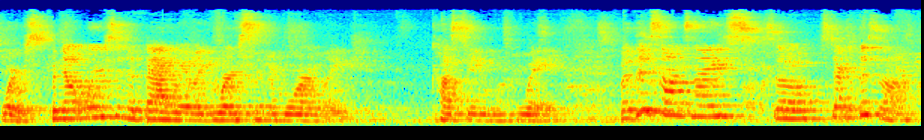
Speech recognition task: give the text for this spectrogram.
worse, but not worse in a bad way, like worse in a more like cussing way. But this song's nice, so start with this song.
